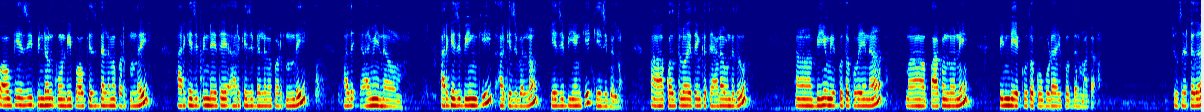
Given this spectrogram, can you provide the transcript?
పావు కేజీ పిండి అనుకోండి. పావు కేజీ బెల్లమే పడుతుంది. అర కేజీ పిండి అయితే అర కేజీ బెల్లమే పడుతుంది. అదే ఐ మీన్ అర కేజీ బియ్యంకి అర కేజీ బెల్లం కేజీ బియ్యంకి కేజీ బెల్లం. ఆ కొలతలో అయితే ఇంకా తేడా ఉండదు. బియ్యం ఎక్కువ తక్కువైనా మా పాకంలోని పిండి ఎక్కువ తక్కువ కూడా అయిపోద్ది అనమాట చూసారు కదా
